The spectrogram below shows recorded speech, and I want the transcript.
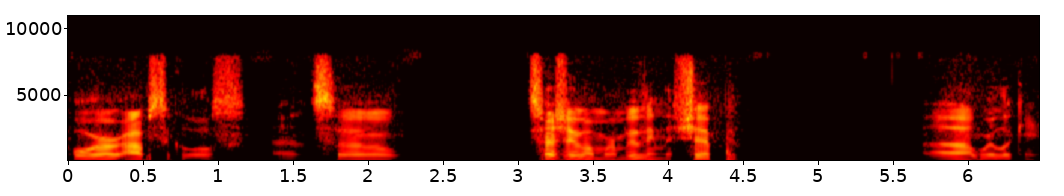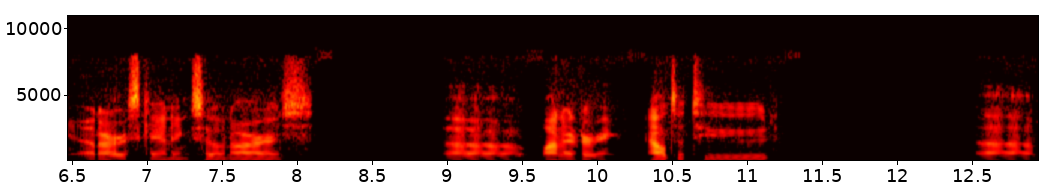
for obstacles. And so, especially when we're moving the ship, uh, we're looking at our scanning sonars, uh, monitoring altitude. Um,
